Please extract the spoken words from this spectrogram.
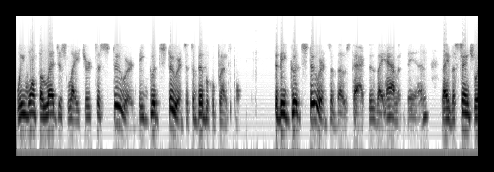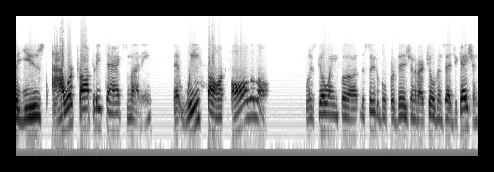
we want the legislature to steward, be good stewards. It's a biblical principle. To be good stewards of those taxes. They haven't been. They've essentially used our property tax money that we thought all along was going for the suitable provision of our children's education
